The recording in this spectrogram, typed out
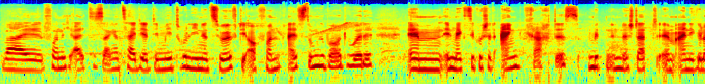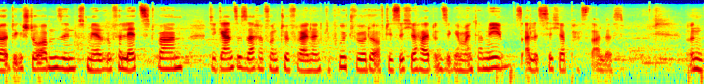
weil vor nicht allzu langer Zeit ja die Metrolinie 12, die auch von Alstom gebaut wurde, ähm, in Mexiko-Stadt eingekracht ist, mitten in der Stadt ähm, einige Leute gestorben sind, mehrere verletzt waren. Die ganze Sache von TÜV Rheinland geprüft wurde auf die Sicherheit und sie gemeint haben, nee, ist alles sicher, passt alles. Und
